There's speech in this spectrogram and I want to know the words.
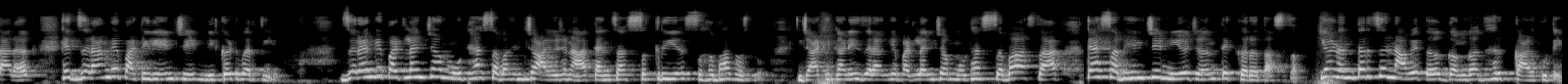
तारक हे जरांगे पाटील यांचे निकटवर्ती जरांगे पाटलांच्या मोठ्या सभांच्या आयोजनात त्यांचा सक्रिय सहभाग असतो. ज्या ठिकाणी जरांगे पाटलांच्या मोठ्या सभा असतात त्या सभेचे नियोजन ते करत असतात यानंतरचं नाव येतं गंगाधर काळकुटे.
